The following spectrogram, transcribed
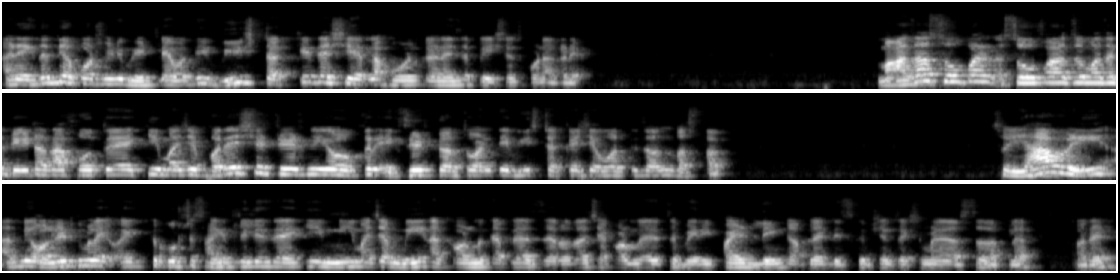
आणि एकदा ती ऑपॉर्च्युनिटी भेटल्यावरती वीस टक्के त्या शेअरला होल्ड करण्याचे पेशन्स कोणाकडे माझा सोफार सोफार जो माझा डेटा दाखवतोय की माझे बरेचसे ट्रेड मी लवकर एक्झिट करतो आणि ते वीस टक्क्याच्या वरती जाऊन बसतात. सो ह्यावेळी मी ऑलरेडी तुम्हाला एक तर गोष्ट सांगितलेलीच आहे की मी माझ्या मेन अकाउंटमध्ये आपल्या झेरोदाच्या अकाउंटमध्ये व्हेरीफाईड लिंक आपल्या डिस्क्रिप्शन सेक्शनमध्ये असतात आपल्या ऑरेट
